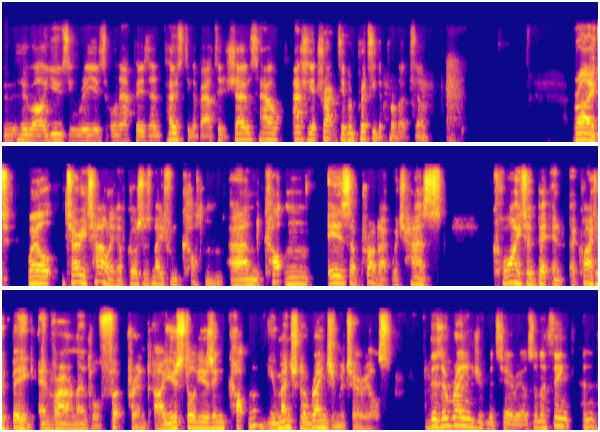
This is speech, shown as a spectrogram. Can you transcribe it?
who are using reusable nappies and posting about it shows how actually attractive and pretty the products are. Right. Well, terry toweling, of course, is made from cotton, and cotton is a product which has quite a bit, quite a big environmental footprint. Are you still using cotton? You mentioned a range of materials. There's a range of materials, and I think, and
